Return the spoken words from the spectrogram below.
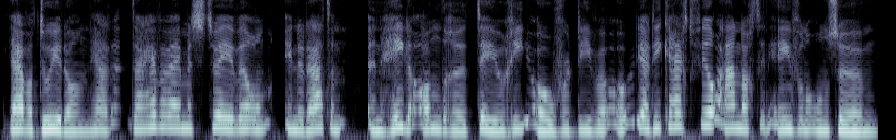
Ja, wat doe je dan? Ja, daar hebben wij met z'n tweeën wel een- inderdaad een, een hele andere theorie over. Die, we, ja, die krijgt veel aandacht in een van onze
